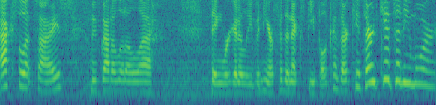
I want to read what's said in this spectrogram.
Excellent size. We've got a little uh, thing we're going to leave in here for the next people because our kids aren't kids anymore.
